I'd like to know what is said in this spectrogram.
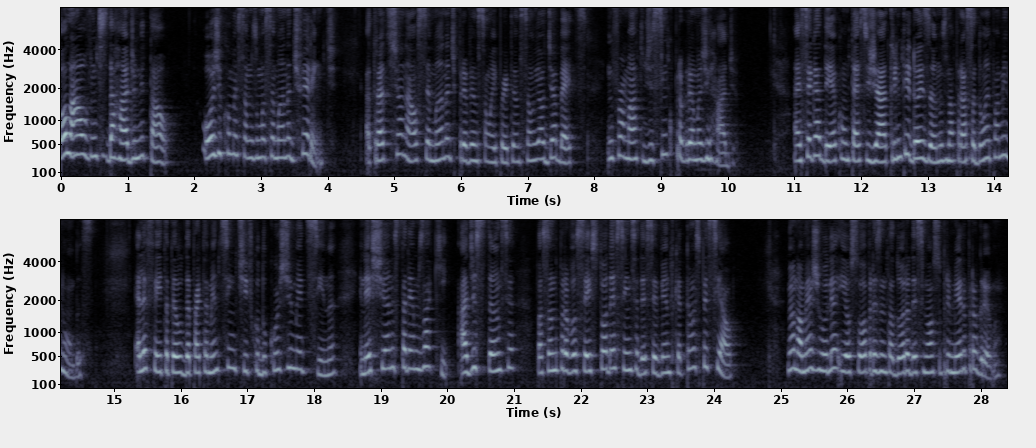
Olá, ouvintes da Rádio Unital! Hoje começamos uma semana diferente, a tradicional Semana de Prevenção à Hipertensão e ao Diabetes, em formato de cinco programas de rádio. A SHD acontece já há 32 anos na Praça Dom Epaminondas. Ela é feita pelo Departamento Científico do curso de Medicina e neste ano estaremos aqui, à distância, passando para vocês toda a essência desse evento que é tão especial. Meu nome é Júlia e eu sou apresentadora desse nosso primeiro programa.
